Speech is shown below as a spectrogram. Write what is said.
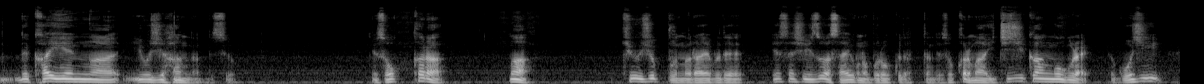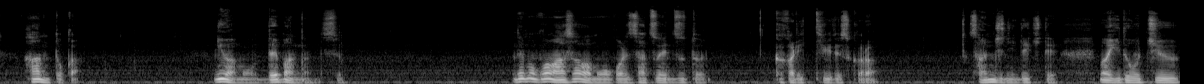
で開演が4時半なんですよ。でそっからまあ90分のライブで「優しい図」は最後のブロックだったんでそこからまあ1時間後ぐらい。5時半とかにはもう出番なんですよ。でもこの朝はもうこれ撮影ずっとかかりっきりですから3時にできて、まあ、移動中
